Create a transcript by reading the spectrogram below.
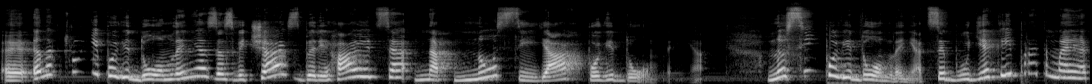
Е, Електронні повідомлення зазвичай зберігаються на носіях повідомлення. Носій повідомлення це будь-який предмет,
